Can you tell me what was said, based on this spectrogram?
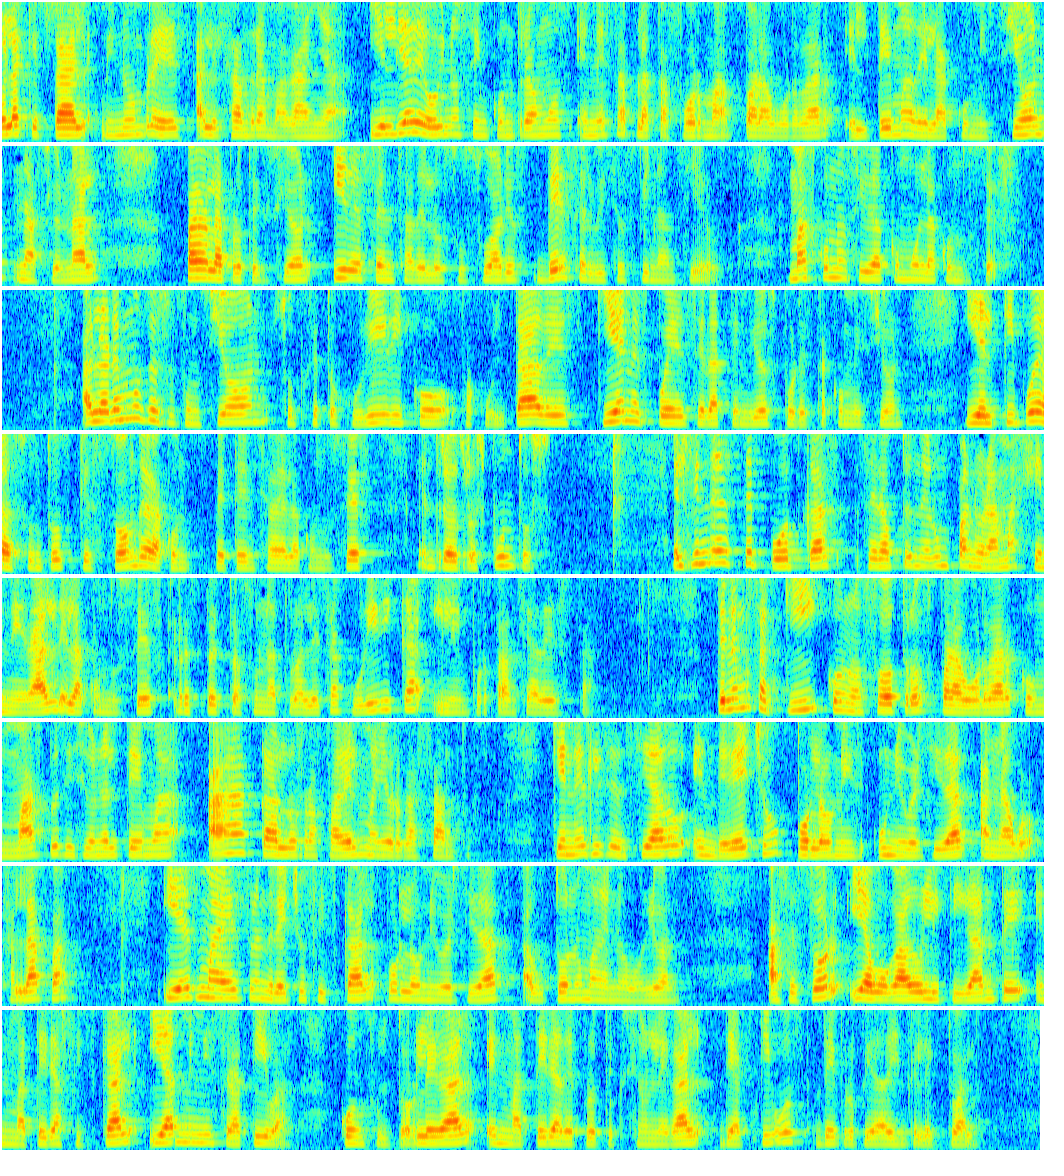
Hola, ¿qué tal? Mi nombre es Alejandra Magaña y el día de hoy nos encontramos en esta plataforma para abordar el tema de la Comisión Nacional para la Protección y Defensa de los Usuarios de Servicios Financieros, más conocida como la CONDUCEF. Hablaremos de su función, su objeto jurídico, facultades, quiénes pueden ser atendidos por esta comisión y el tipo de asuntos que son de la competencia de la CONDUCEF, entre otros puntos. El fin de este podcast será obtener un panorama general de la CONDUCEF respecto a su naturaleza jurídica y la importancia de esta. Tenemos aquí con nosotros para abordar con más precisión el tema a Carlos Rafael Mayorga Santos, quien es licenciado en Derecho por la Universidad Anáhuac Jalapa y es maestro en Derecho Fiscal por la Universidad Autónoma de Nuevo León, asesor y abogado litigante en materia fiscal y administrativa, consultor legal en materia de protección legal de activos de propiedad intelectual.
